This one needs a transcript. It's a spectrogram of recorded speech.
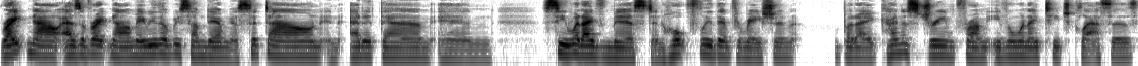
right now as of right now maybe there'll be someday i'm going to sit down and edit them and see what I've missed and hopefully the information, but I kind of stream from even when I teach classes.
